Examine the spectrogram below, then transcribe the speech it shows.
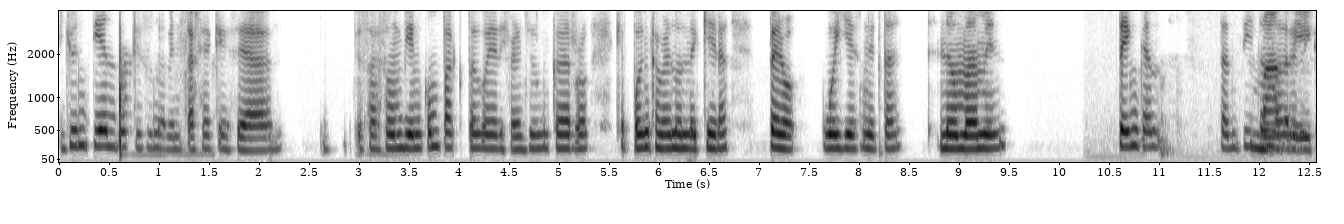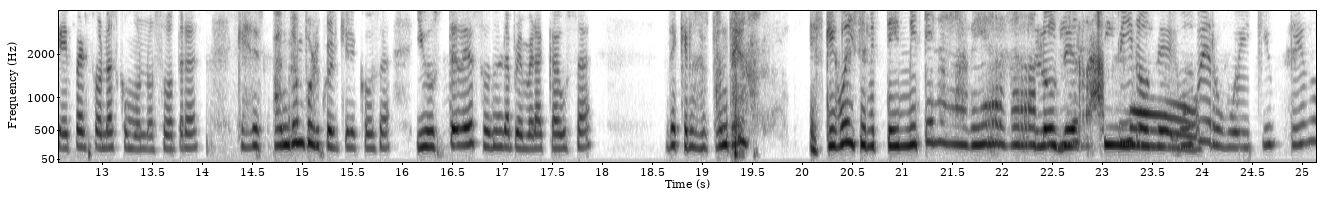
yo entiendo que es una ventaja que sean, o sea, son bien compactas, güey, a diferencia de un carro, que pueden caber donde quiera, pero, güeyes, neta, no mamen, tengan tantita madre. Madre. de que hay personas como nosotras que se espantan por cualquier cosa, y ustedes son la primera causa de que nos espantemos. Es que, güey, se me- te meten a la verga rapidísimo. Los de Rappi, los de Uber, güey, qué pedo.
